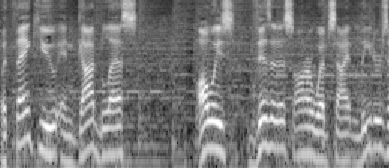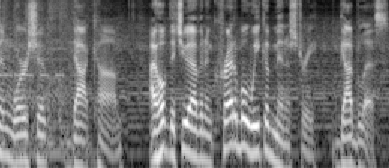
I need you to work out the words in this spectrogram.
But thank you and God bless. Always visit us on our website, leadersinworship.com. I hope that you have an incredible week of ministry. God bless.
